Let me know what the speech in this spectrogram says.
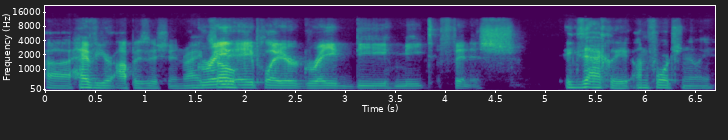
uh, heavier opposition, right? Grade so, A player, grade D meet finish. Exactly. Unfortunately.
